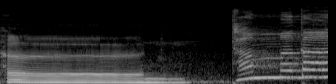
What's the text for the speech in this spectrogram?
เทินธรรมกา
